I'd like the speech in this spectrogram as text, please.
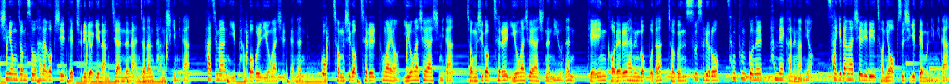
신용점수 하락 없이 대출 이력이 남지 않는 안전한 방식입니다. 하지만 이 방법을 이용하실 때는 꼭 정식업체를 통하여 이용하셔야 하십니다. 정식업체를 이용하셔야 하시는 이유는 개인 거래를 하는 것보다 적은 수수료로 상품권을 판매 가능하며 사기당하실 일이 전혀 없으시기 때문입니다.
